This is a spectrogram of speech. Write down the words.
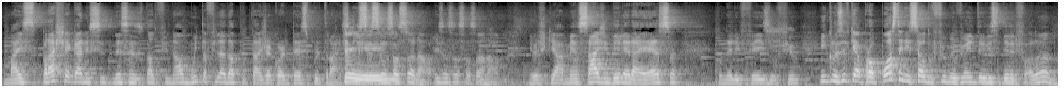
Mas pra chegar nesse, nesse resultado final, muita filha da putagem acontece por trás. Sim. Isso é sensacional, isso é sensacional. Eu acho que a mensagem dele era essa quando ele fez o filme. Inclusive que a proposta inicial do filme, eu vi uma entrevista dele falando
